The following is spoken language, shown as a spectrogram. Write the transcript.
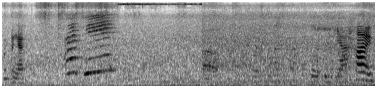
கூப்பிடுங்க. Yeah, hi.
